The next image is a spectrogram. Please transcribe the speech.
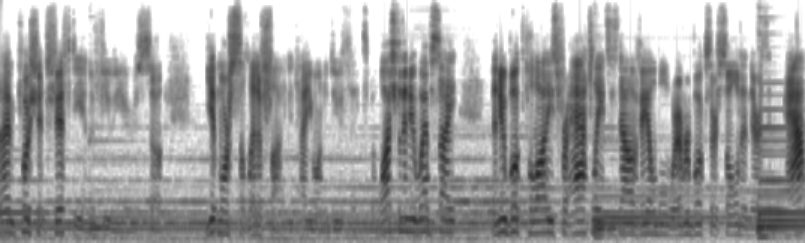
I'm pushing 50 in a few years, so get more solidified in how you want to do things. But watch for the new website. The new book, Pilates for Athletes, is now available wherever books are sold, and there's an app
